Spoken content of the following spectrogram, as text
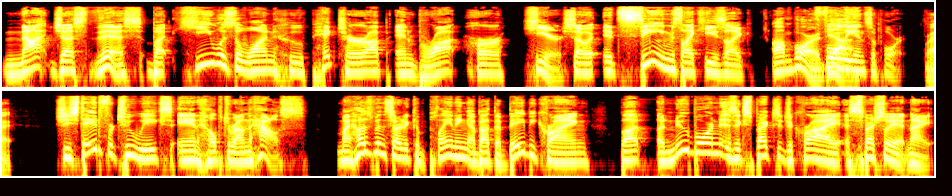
Not just this, but he was the one who picked her up and brought her here. So it seems like he's like On board, fully yeah. in support. Right. She stayed for two weeks and helped around the house. My husband started complaining about the baby crying, but a newborn is expected to cry, especially at night.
